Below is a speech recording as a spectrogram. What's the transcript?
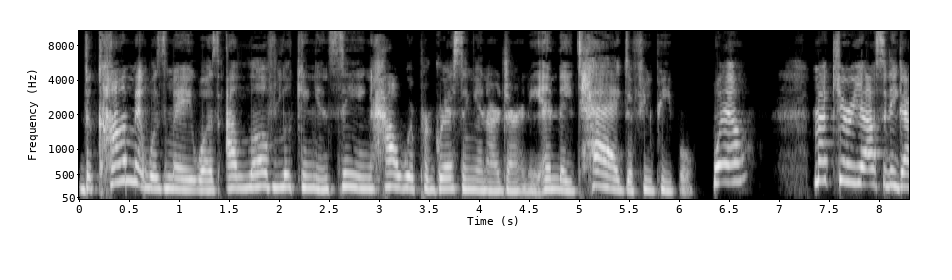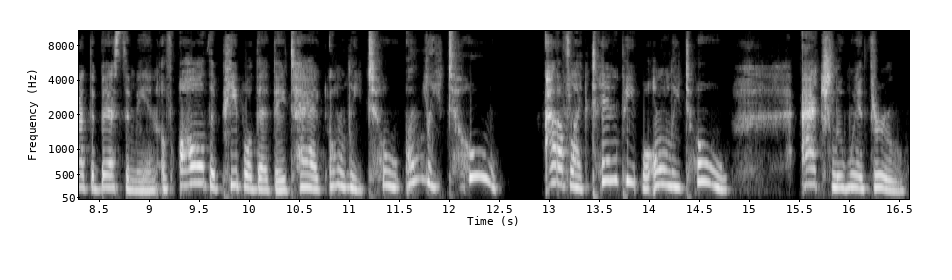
the comment was made was, I love looking and seeing how we're progressing in our journey. And they tagged a few people. Well, my curiosity got the best of me. And of all the people that they tagged, only two, only two out of like 10 people, only two actually went through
